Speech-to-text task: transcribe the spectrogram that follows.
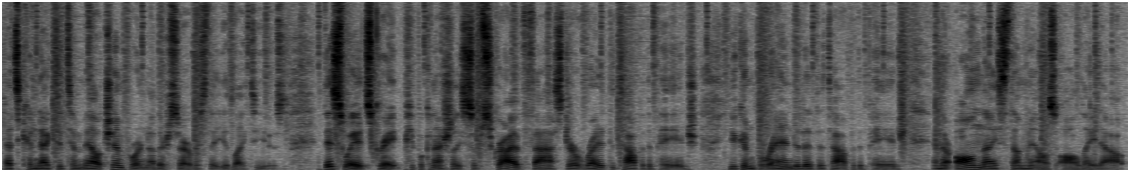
that's connected to MailChimp or another service that you'd like to use. This way it's great. People can actually subscribe faster right at the top of the page. You can brand it at the top of the page and they're all nice thumbnails all laid out.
